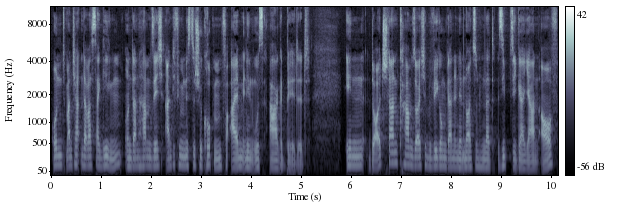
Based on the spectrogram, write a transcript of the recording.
Und manche hatten da was dagegen. Und dann haben sich antifeministische Gruppen vor allem in den USA gebildet. In Deutschland kamen solche Bewegungen dann in den 1970er Jahren auf.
